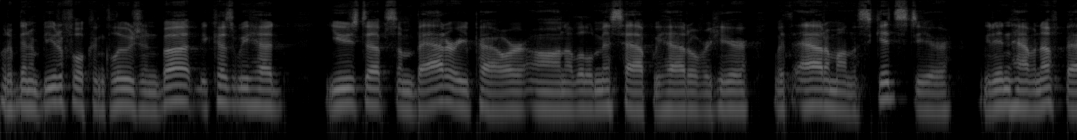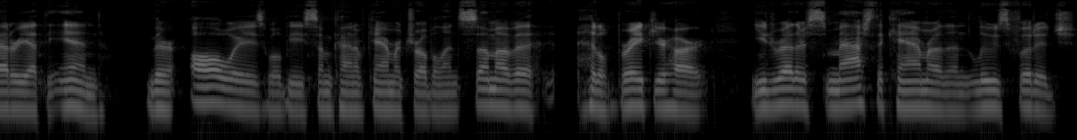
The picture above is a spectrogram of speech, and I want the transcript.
Would have been a beautiful conclusion, but because we had used up some battery power on a little mishap we had over here with Adam on the skid steer, we didn't have enough battery at the end. There always will be some kind of camera trouble, and some of it, it'll break your heart. You'd rather smash the camera than lose footage.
